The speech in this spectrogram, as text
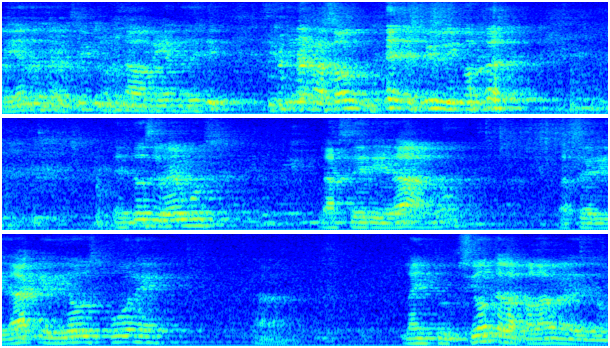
Leyendo este versículo estaba riendo. Si tiene razón, es bíblico. Entonces vemos la seriedad, ¿no? La seriedad que Dios pone, la instrucción de la palabra de Dios.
